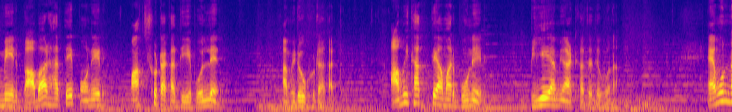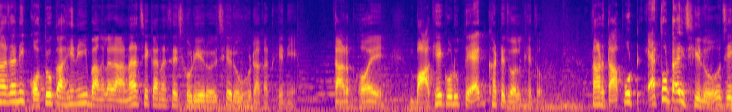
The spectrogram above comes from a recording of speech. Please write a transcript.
মেয়ের বাবার হাতে পনেরো পাঁচশো টাকা দিয়ে বললেন, আমি রঘু ডাকাত। আমি থাকতে আমার বোনের বিয়ে আমি আটকাতে দেব না। এমন না জানি কত কাহিনী বাংলার আনাচে কানাচে ছড়িয়ে রয়েছে রঘু ডাকাতকে নিয়ে। তার ভয়ে বাঘে গরুতে এক ঘাটে জল খেত। তার দাপট এতটাই ছিল যে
